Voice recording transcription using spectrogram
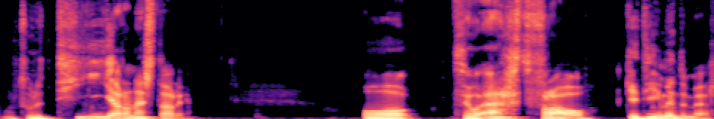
Hún er tíjára næsta ári. Og þegar þú ert frá, get ég ímyndum mér,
